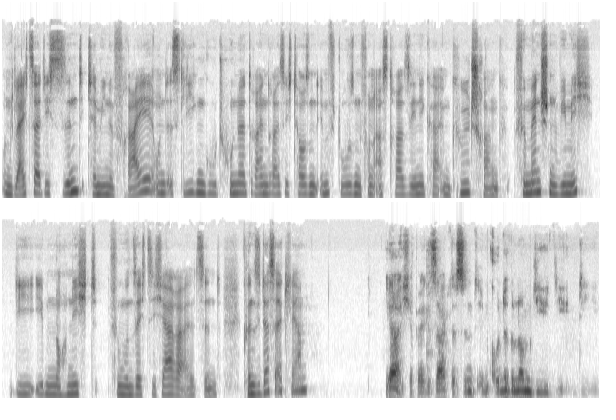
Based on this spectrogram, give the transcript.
Und gleichzeitig sind Termine frei und es liegen gut 133.000 Impfdosen von AstraZeneca im Kühlschrank für Menschen wie mich, die eben noch nicht 65 Jahre alt sind. Können Sie das erklären? Ja, ich habe ja gesagt, das sind im Grunde genommen die, die, die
